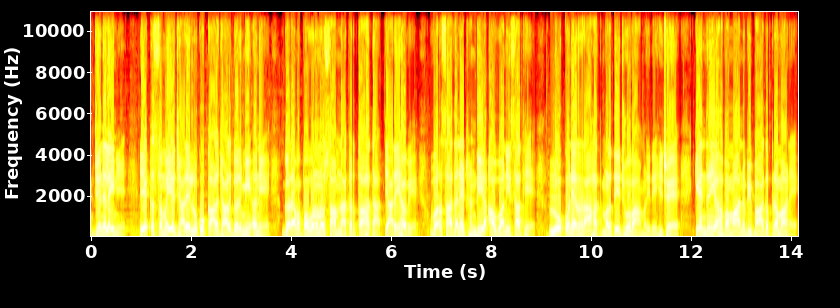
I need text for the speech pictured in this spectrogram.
જેને લઈને એક સમયે જ્યારે લોકો કાળઝાળ, ગરમી અને ગરમ પવનોનો સામના કરતા હતા, ત્યારે હવે વરસાદ અને ઠંડી આવવાની સાથે લોકોને રાહત મળતી જોવા મળી રહી છે. કેન્દ્રીય હવામાન વિભાગ પ્રમાણે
